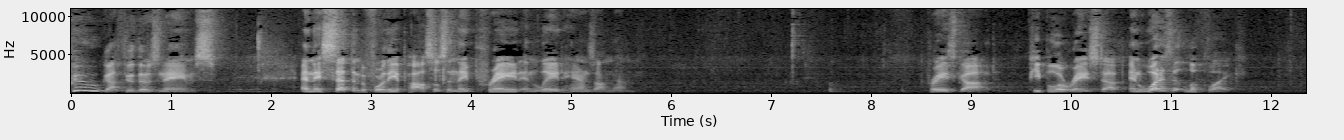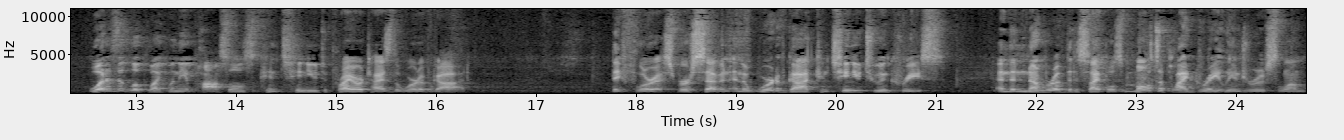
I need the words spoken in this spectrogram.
Whew, got through those names. And they set them before the apostles, and they prayed and laid hands on them. Praise God. People are raised up. And what does it look like? What does it look like when the apostles continue to prioritize the Word of God? They flourish. Verse 7 And the Word of God continued to increase, and the number of the disciples multiplied greatly in Jerusalem,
